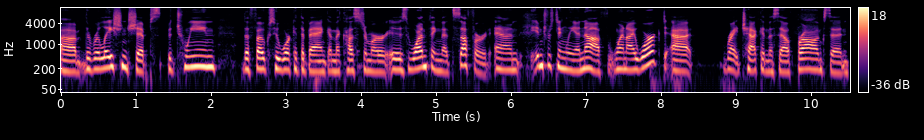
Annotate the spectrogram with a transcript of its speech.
Um, the relationships between the folks who work at the bank and the customer is one thing that suffered. And interestingly enough, when I worked at RiteCheck in the South Bronx and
